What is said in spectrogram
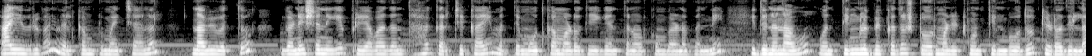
Hi everyone welcome to my channel ನಾವಿವತ್ತು ಗಣೇಶನಿಗೆ ಪ್ರಿಯವಾದಂತಹ ಕರ್ಚಿಕಾಯಿ ಮತ್ತು ಮೋದಕ ಮಾಡೋದು ಹೇಗೆ ಅಂತ ನೋಡ್ಕೊಂಬರೋಣ ಬನ್ನಿ. ಇದನ್ನು ನಾವು ಒಂದು ತಿಂಗಳು ಬೇಕಾದ್ರೆ ಸ್ಟೋರ್ ಮಾಡಿ ಇಟ್ಕೊಂಡು ತಿನ್ಬೋದು, ಕೆಡೋದಿಲ್ಲ.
